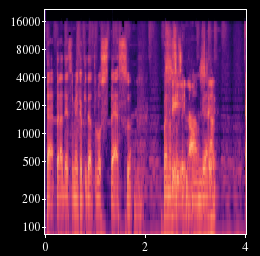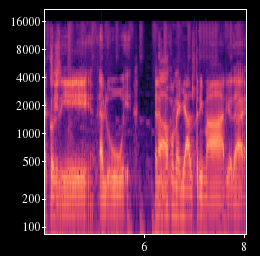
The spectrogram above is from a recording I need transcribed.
Cioè, per adesso mi è capitato lo stesso. Poi non so Sì, se no, cambia. sì. È così, è lui. È Ah, un po' ok. come gli altri Mario, dai.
